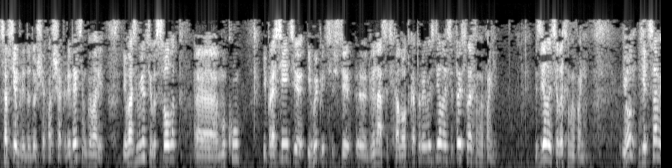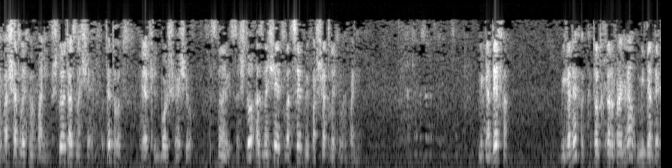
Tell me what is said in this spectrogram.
совсем предыдущая парша перед этим говорит, и возьмете вы солод, э, муку, и просеете ее, и выпечете э, 12 холод, которые вы сделаете, то есть лехем и паним. Сделайте лехем и паним. И он яйцами паршат лехем и паним. Что это означает? Вот это вот я чуть больше хочу остановиться. Что означает лацет ми паршат лехем и паним? Мегадефа. Мегадефа, тот, который проиграл, Мегадеф.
